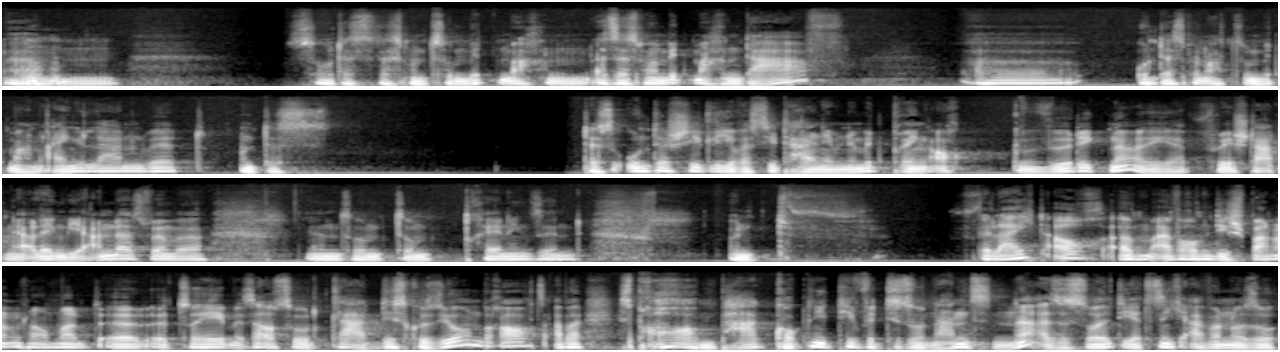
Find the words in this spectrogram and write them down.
mhm. ähm, so dass, dass man zum Mitmachen, also dass man mitmachen darf äh, und dass man auch zum Mitmachen eingeladen wird und dass das Unterschiedliche, was die Teilnehmenden mitbringen, auch gewürdigt. Ne? Wir starten ja alle irgendwie anders, wenn wir in so, so einem Training sind. Und vielleicht auch, ähm, einfach um die Spannung nochmal äh, zu heben, ist auch so, klar, Diskussion braucht es, aber es braucht auch ein paar kognitive Dissonanzen. Ne? Also es sollte jetzt nicht einfach nur so,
